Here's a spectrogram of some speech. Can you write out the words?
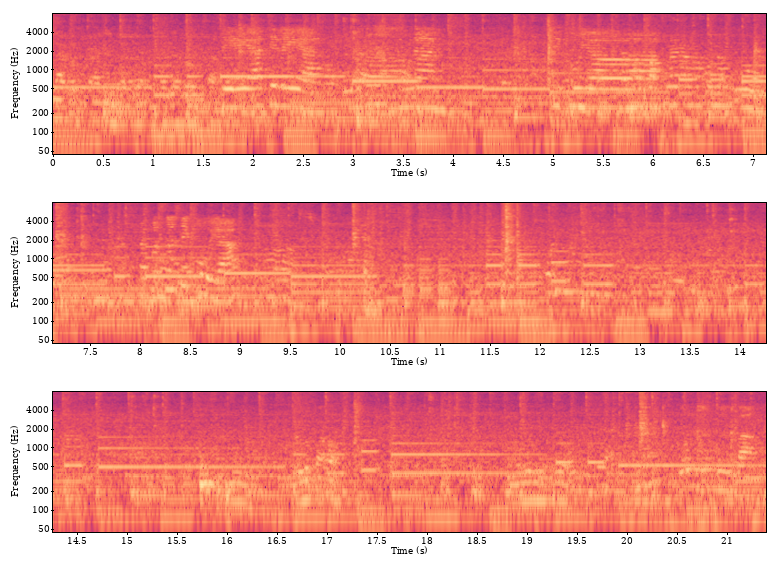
Si Ate Lea, ya. unan. Si Kuya. Tapos na si Kuya. Ano pa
